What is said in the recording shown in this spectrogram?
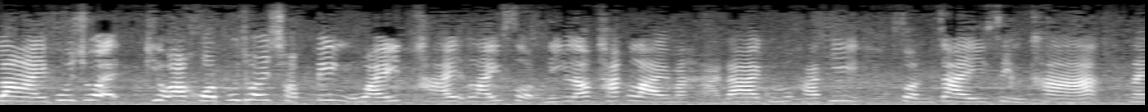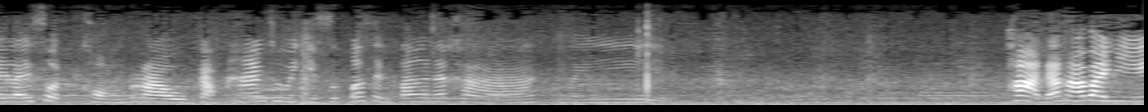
ไลน์ผู้ช่วย QR code ผู้ช่วยช้อปปิ้งไว้ท้ายไลฟ์สดนี้แล้วทักไลน์มาหาได้คุณลูกค้าที่สนใจสินค้าในไลฟ์สดของเรากับห้างทวิกิจซูเปอร์เซ็นเตอร์นะคะนี่ ผ่านนะคะใบนี้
